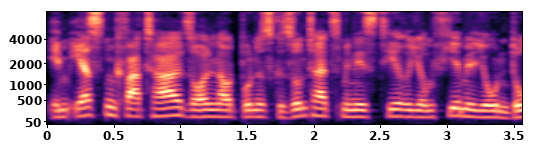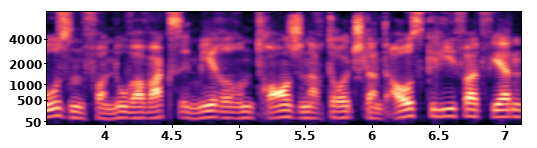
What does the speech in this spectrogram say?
Im Im ersten Quartal sollen laut Bundesgesundheitsministerium vier Millionen Dosen von Novavax in mehreren Tranchen nach Deutschland ausgeliefert werden.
